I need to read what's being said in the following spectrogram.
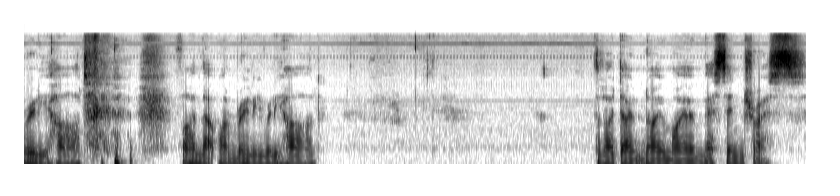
really hard. Find that one really, really hard. That I don't know my own best interests.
